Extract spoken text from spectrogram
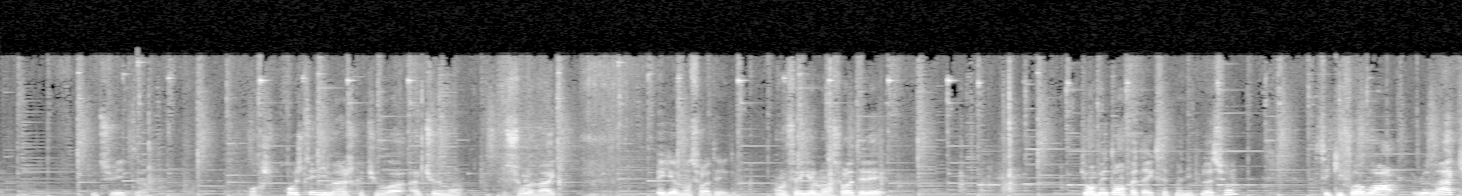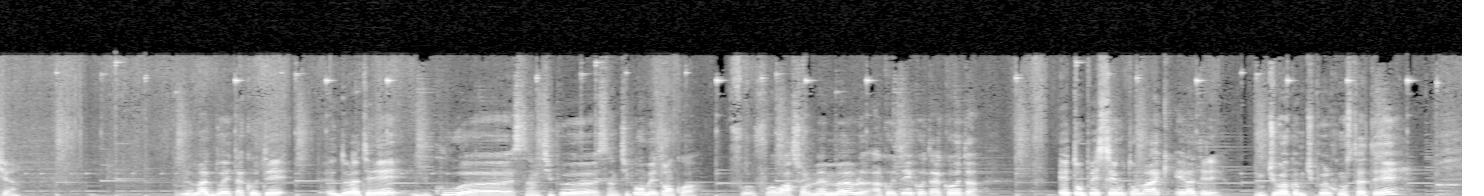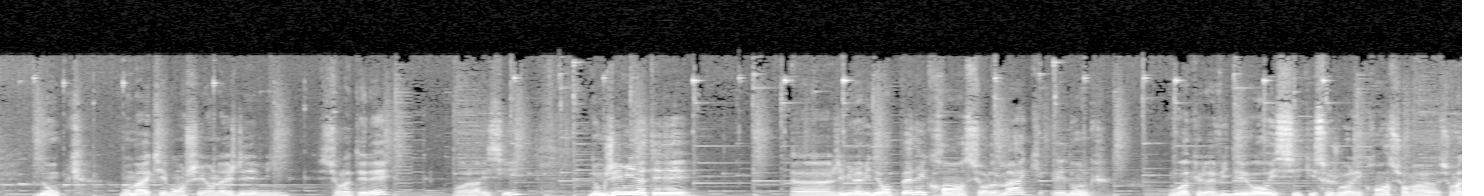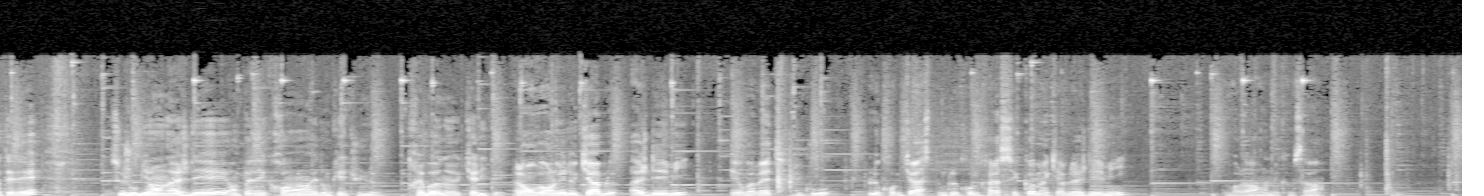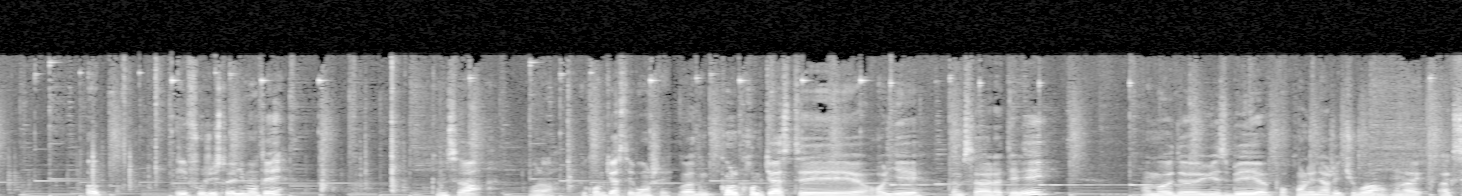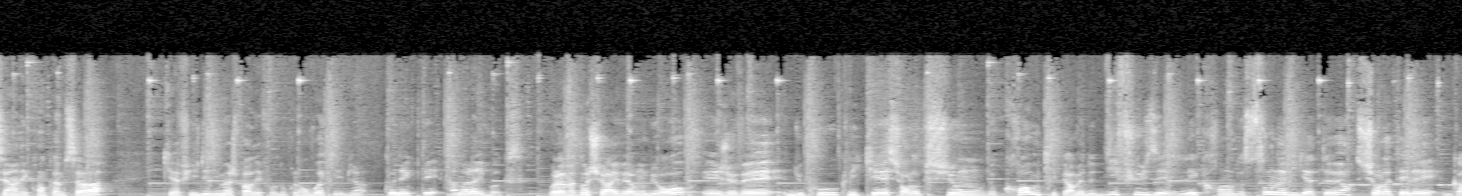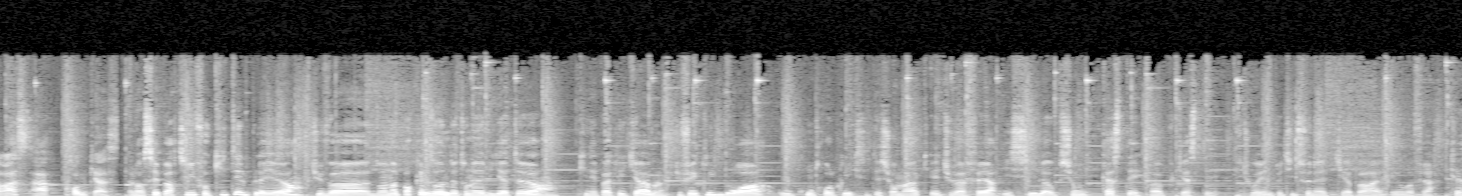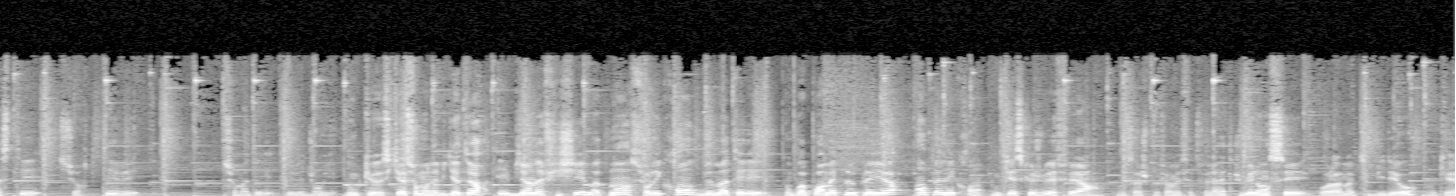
tout de suite pour projeter l'image que tu vois actuellement sur le Mac également sur la télé. Donc on le fait également sur la télé. Embêtant en fait avec cette manipulation, c'est qu'il faut avoir le Mac. Le Mac doit être à côté de la télé, du coup euh, c'est un petit peu c'est un petit peu embêtant quoi faut, faut avoir sur le même meuble, à côté, côte à côte, et ton PC ou ton Mac et la télé. Donc tu vois comme tu peux le constater, donc mon Mac est branché en HDMI sur la télé, voilà ici. Donc j'ai mis la télé, euh, j'ai mis la vidéo en plein écran sur le Mac et donc on voit que la vidéo ici qui se joue à l'écran sur ma, télé se joue bien en HD, en plein écran et donc est une très bonne qualité. Alors on va enlever le câble HDMI et on va mettre du coup le Chromecast. Donc le Chromecast c'est comme un câble HDMI. Voilà, on le met comme ça. Hop, et il faut juste l'alimenter. Comme ça, voilà, le Chromecast est branché. Voilà, donc quand le Chromecast est relié comme ça à la télé, en mode USB euh, euh, pour prendre l'énergie, tu vois, on a accès à un écran comme ça qui affiche des images par défaut. Donc là, on voit qu'il est bien connecté à ma Livebox. Voilà, maintenant je suis arrivé à mon bureau et je vais du coup cliquer sur l'option de Chrome qui permet de diffuser l'écran de son navigateur sur la télé grâce à Chromecast. Alors c'est parti, il faut quitter le player. Tu vas dans n'importe quelle zone de ton navigateur n'est pas cliquable, tu fais clic droit ou contrôle clic si tu es sur Mac et tu vas faire ici l'option caster. Hop, caster. tu vois, il y a une petite fenêtre qui apparaît et on va faire caster sur TV sur ma télé, télé de janvier. Donc euh, ce qu'il y a sur mon navigateur est bien affiché maintenant sur l'écran de ma télé. Donc on va pouvoir mettre le player en plein écran. Donc qu'est-ce que je vais faire? Donc ça je peux fermer cette fenêtre. Je vais lancer voilà ma petite vidéo. Ok.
